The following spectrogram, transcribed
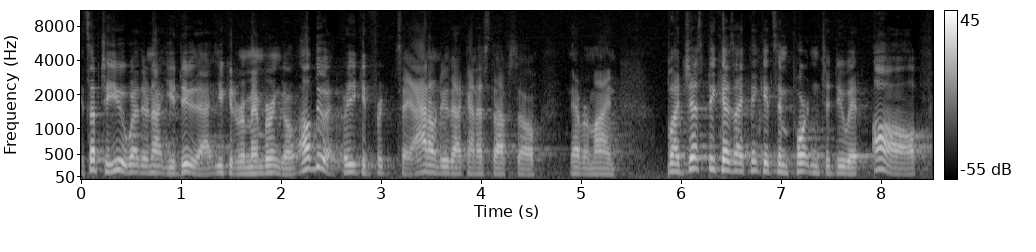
it's up to you whether or not you do that. You could remember and go, I'll do it. Or you could say, I don't do that kind of stuff, so never mind. But just because I think it's important to do it all,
